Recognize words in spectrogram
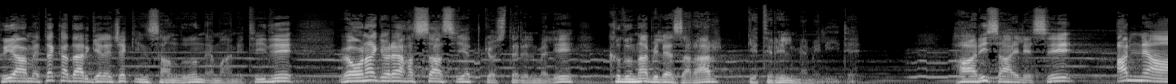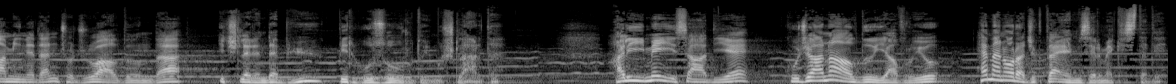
kıyamete kadar gelecek insanlığın emanetiydi ve ona göre hassasiyet gösterilmeli, kılına bile zarar getirilmemeliydi. Haris ailesi anne Amine'den çocuğu aldığında içlerinde büyük bir huzur duymuşlardı. Halime-i Sadiye kucağına aldığı yavruyu hemen oracıkta emzirmek istedi.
